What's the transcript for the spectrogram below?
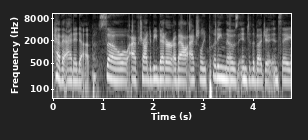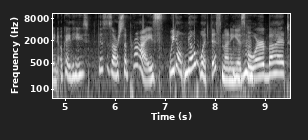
have added up. So I've tried to be better about actually putting those into the budget and saying, okay, these this is our surprise. We don't know what this money is mm-hmm. for, but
